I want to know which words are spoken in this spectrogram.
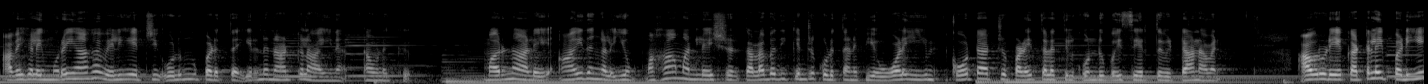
அவைகளை முறையாக வெளியேற்றி ஒழுங்குபடுத்த இரண்டு நாட்கள் ஆயின அவனுக்கு. மறுநாளே ஆயுதங்களையும் மகாமண்டலேஸ்வர் தளபதிக்கென்று கொடுத்து அனுப்பிய ஓலையையும் கோட்டாற்று படைத்தளத்தில் கொண்டு போய் சேர்த்து விட்டான் அவன். அவருடைய கட்டளைப்படியே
